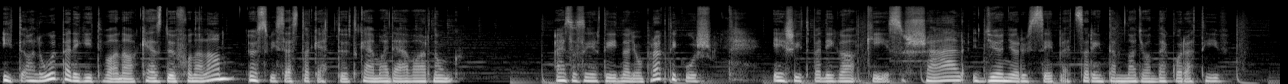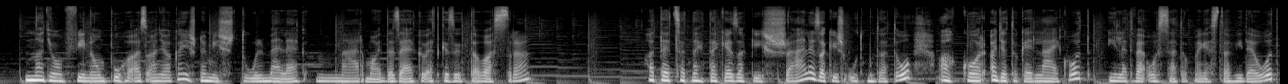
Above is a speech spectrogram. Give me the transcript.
Itt alul pedig itt van a kezdőfonalam, összvisz ezt a kettőt kell majd elvarnunk. Ez azért így nagyon praktikus, és itt pedig a kész sál, gyönyörű szép lett, szerintem nagyon dekoratív. Nagyon finom, puha az anyaga, és nem is túl meleg már majd az elkövetkező tavaszra. Ha tetszett nektek ez a kis sál, ez a kis útmutató, akkor adjatok egy lájkot, illetve osszátok meg ezt a videót.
